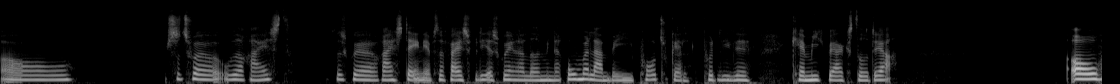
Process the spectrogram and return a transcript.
Og så tog jeg ud og rejste. Så skulle jeg rejse dagen efter faktisk, fordi jeg skulle hen og lave min aromalampe i Portugal på et Mm. lille keramikværksted der. Og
